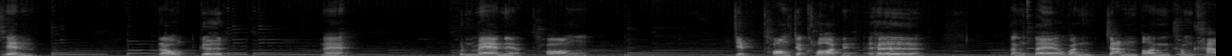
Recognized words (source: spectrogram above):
เช่น เราเกิดนะ คุณแม่เนี่ยท้องเจ็บท้องจะคลอดเนี่ย เออ ตั้งแต่วันจันทร์ตอนค่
